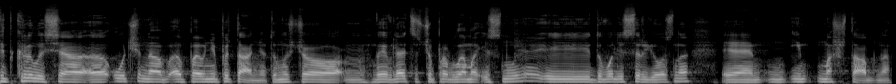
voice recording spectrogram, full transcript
відкрилися очі на певні питання, тому що виявляється, що проблема існує і доволі серйозна і масштабна.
